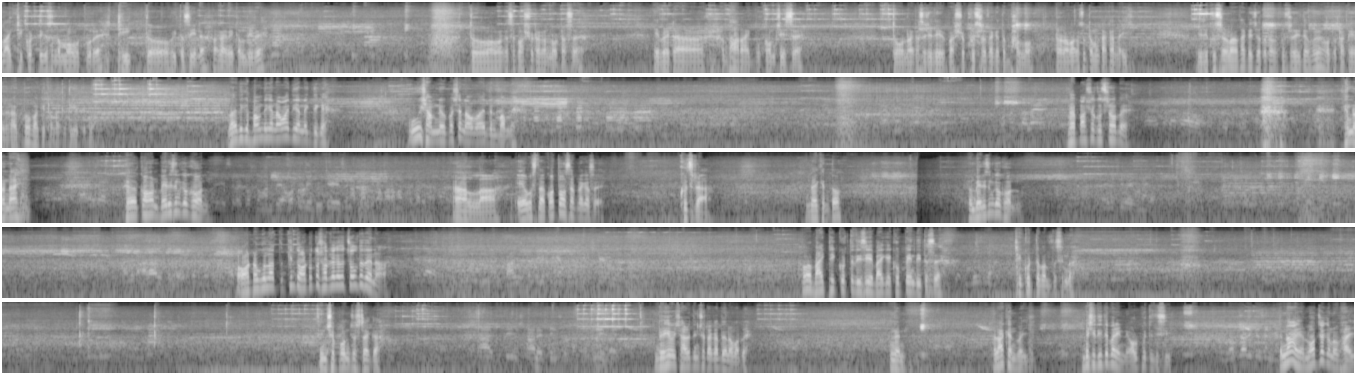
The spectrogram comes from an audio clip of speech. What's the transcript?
Bike ঠিক করতে গেছিলাম মোহাম্মদপুরে। ঠিক তো হইতেছেই না আগামীকাল দিবে। তো আমার কাছে পাঁচশো টাকার নোট আছে। এবার এটা ভাড়া একদম কম চেয়েছে তো ওনার কাছে যদি পাঁচশো খুচরা থাকে তো ভালো। কারণ আমার কাছে তেমন টাকা নাই। যদি খুচরা না থাকে, যত টাকা খুচরা দিতে পারে অত টাকা আমি রাখব, বাকিটা ওনাকে দিয়ে দেবো। ভাই দিকে বাম দিকে নামাই দিয়ে একদিকে। ওই সামনে ওই পাশে নামাই দেন বামে। ভাই, পাঁচশো খুচরা হবে? কেন নাই? কখন? বেরিয়েছেন কখন? আল্লাহ, এই অবস্থা। কত আছে আপনার কাছে? খুচরা? দেখেন তো। বেরিয়েছেন কখন? অটোগুলো কিন্তু অটো তো সব জায়গাতে চলতে দেয় না। আমার বাইক ঠিক করতে দিছি বাইকে খুব পেন দিতেছে। ঠিক করতে পারতেছি না। তিনশো পঞ্চাশ টাকা। দেখি ওই সাড়ে তিনশো টাকা দেন আমারে। নেন। রাখেন ভাই। বেশি দিতে পারিনি অল্পতে দিছি। না লজ্জা কেন ভাই?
